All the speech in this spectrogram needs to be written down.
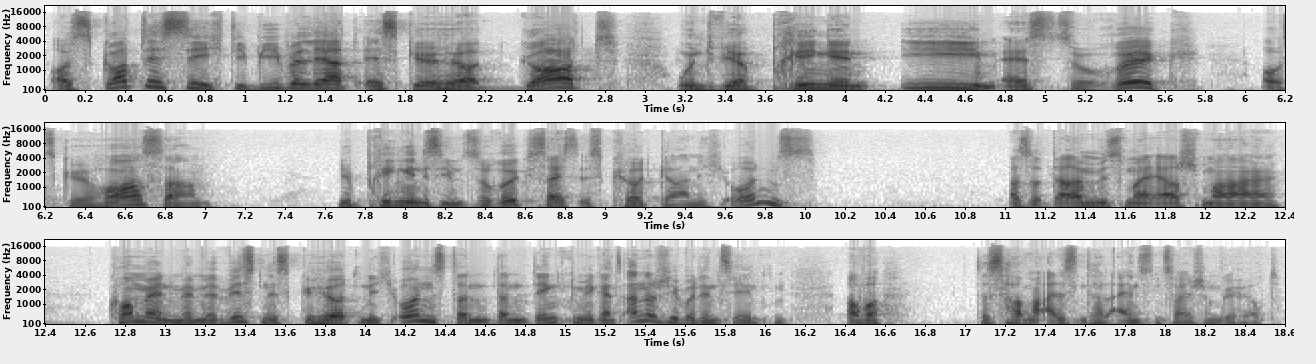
aus Gottes Sicht, die Bibel lehrt, es gehört Gott und wir bringen ihm es zurück aus Gehorsam. Wir bringen es ihm zurück, das heißt, es gehört gar nicht uns. Also da müssen wir erstmal kommen. Wenn wir wissen, es gehört nicht uns, dann, dann denken wir ganz anders über den Zehnten. Aber das haben wir alles in Teil 1 und 2 schon gehört.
